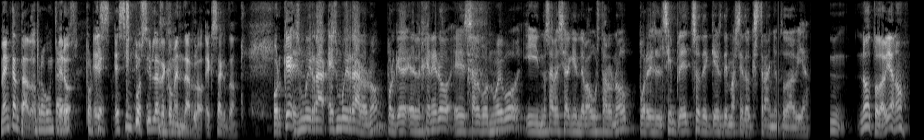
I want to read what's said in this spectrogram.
Me ha encantado, La pregunta pero es, ¿por qué? es, es imposible recomendarlo, exacto. ¿Por qué? Es muy, es muy raro, ¿no? Porque el género es algo nuevo y no sabes si a alguien le va a gustar o no por el simple hecho de que es demasiado extraño todavía. Mm, No, todavía no.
